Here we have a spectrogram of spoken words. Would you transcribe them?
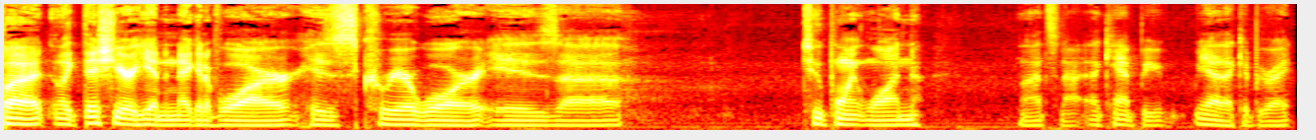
but like this year he had a negative war. His career war is uh 2.1 well, that's not that can't be yeah that could be right.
